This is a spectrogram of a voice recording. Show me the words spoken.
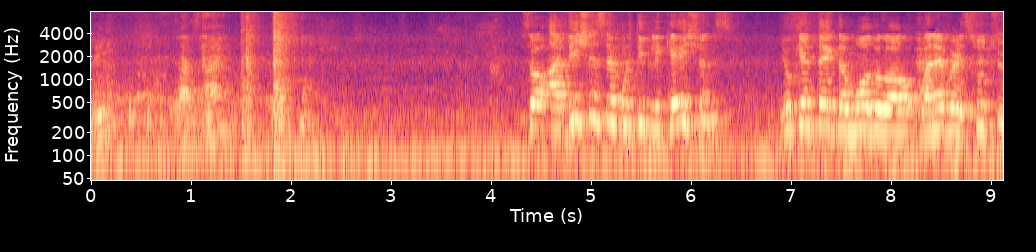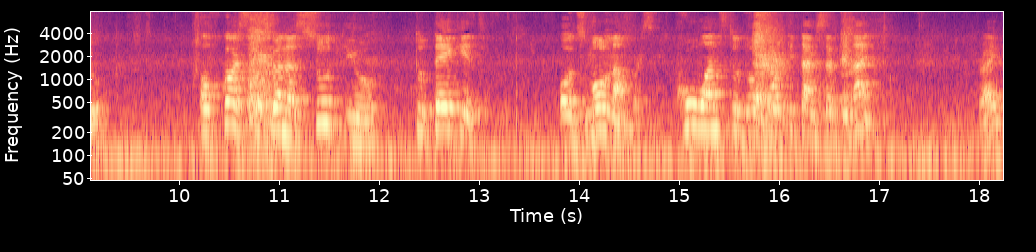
3 plus 9, that's 9. So additions and multiplications, you can take the modulo whenever it suits you. Of course, it's going to suit you to take it on small numbers. Who wants to do 40 times 39? Right?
